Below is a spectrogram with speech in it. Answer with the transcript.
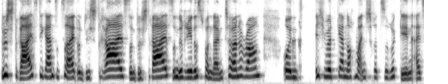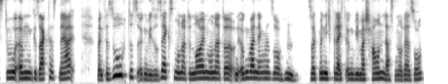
Du strahlst die ganze Zeit und du strahlst und du strahlst und du redest von deinem Turnaround. Und ich würde gerne noch mal einen Schritt zurückgehen, als du ähm, gesagt hast, naja, man versucht es irgendwie so sechs Monate, neun Monate und irgendwann denkt man so, hm, sollte man nicht vielleicht irgendwie mal schauen lassen oder so.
